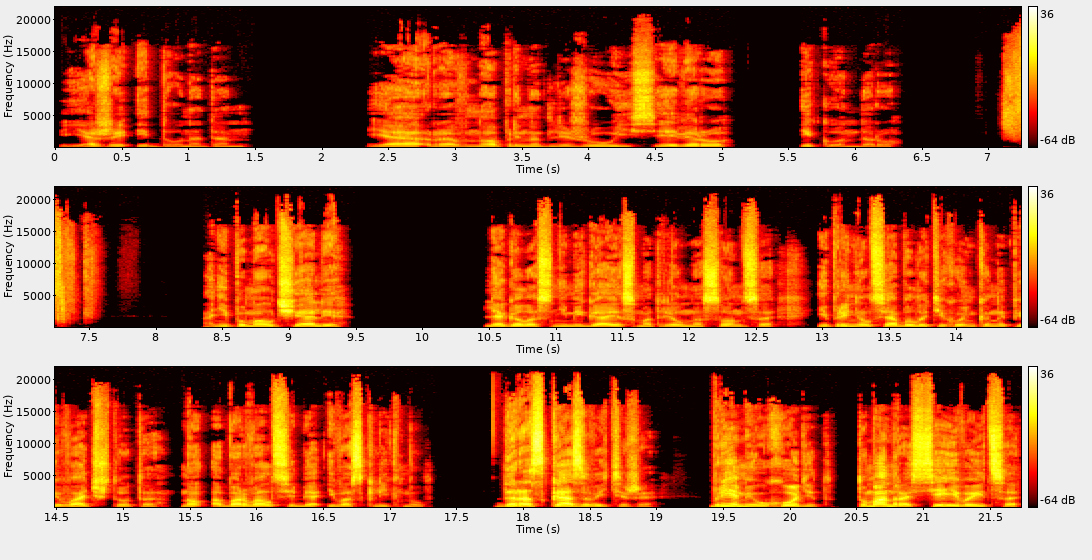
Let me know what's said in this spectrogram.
я же и Донадан». Я равно принадлежу и Северу, и Кондору. Они помолчали. Леголас, не мигая, смотрел на солнце и принялся было тихонько напевать что-то, но оборвал себя и воскликнул. «Да рассказывайте же! Время уходит, туман рассеивается,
